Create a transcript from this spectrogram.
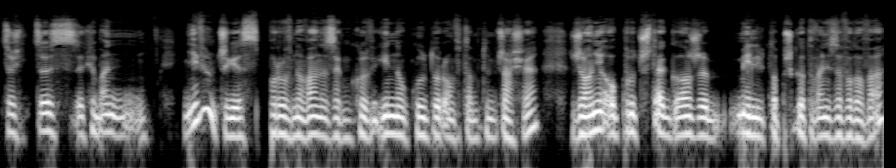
coś, co jest chyba, nie wiem, czy jest porównywalne z jakąkolwiek inną kulturą w tamtym czasie, że oni oprócz tego, że mieli to przygotowanie zawodowe,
